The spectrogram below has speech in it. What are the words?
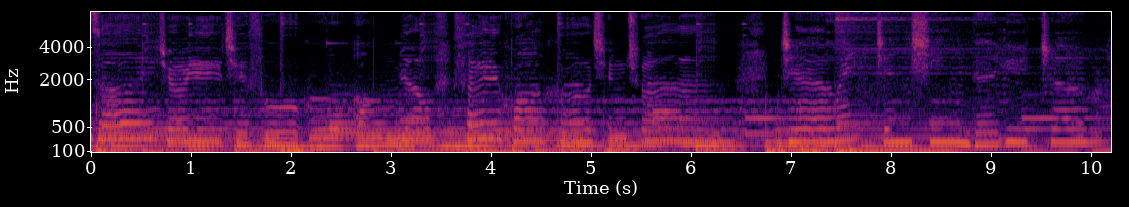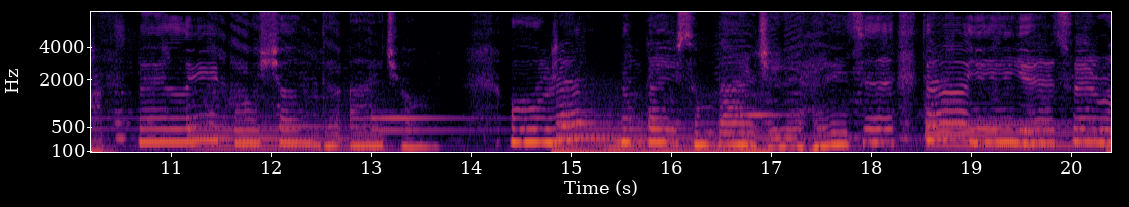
在这一切复古、荒谬、废话和青春，只为真心的宇宙，美丽不生的哀愁，无人能背诵白纸黑字的一页脆弱。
